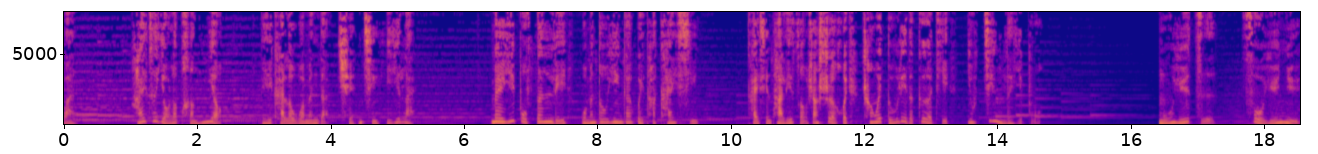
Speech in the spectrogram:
弯；孩子有了朋友，离开了我们的全情依赖。每一步分离，我们都应该为他开心，开心他离走上社会、成为独立的个体又近了一步。母与子，父与女，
